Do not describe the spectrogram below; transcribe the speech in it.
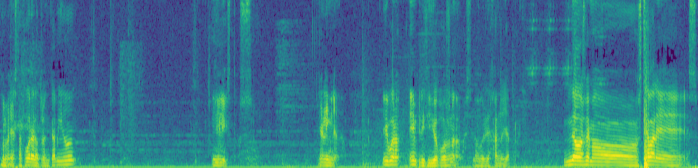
Bueno, ya está fuera, el otro en camino. Y listos. Eliminado. Y bueno, en principio pues nada más. Lo voy dejando ya por aquí. Nos vemos, chavales.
